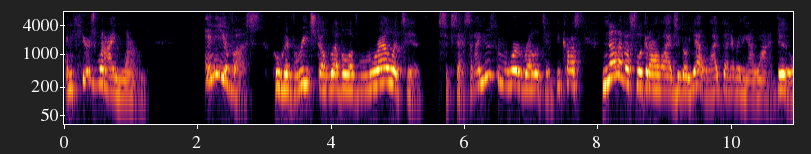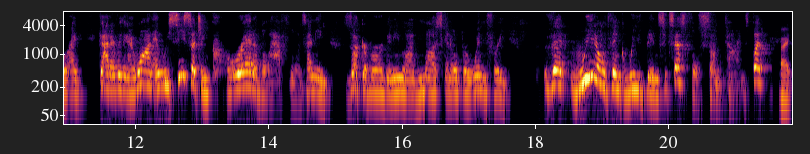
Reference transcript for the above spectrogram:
And here's what I learned any of us who have reached a level of relative success. And I use the word relative because none of us look at our lives and go, yeah, well, I've done everything I want to do, or I've got everything I want. And we see such incredible affluence. I mean, Zuckerberg and Elon Musk and Oprah Winfrey, that we don't think we've been successful sometimes. But right.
